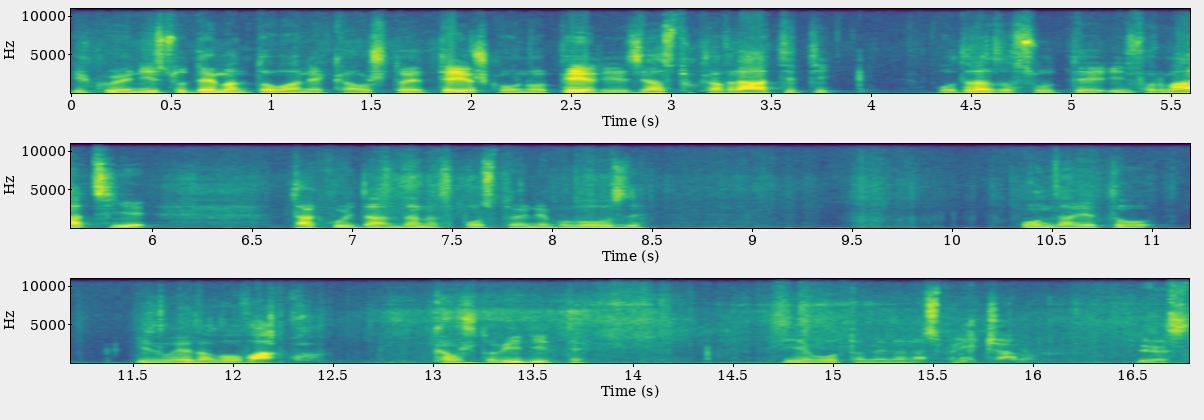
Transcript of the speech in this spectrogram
i koje nisu demantovane kao što je teško ono perje iz jastuka vratiti, odraza su te informacije, tako i dan danas postoje nebuloze, onda je to izgledalo ovako. Kao što vidite, i evo o tome da nas pričamo. Jest.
